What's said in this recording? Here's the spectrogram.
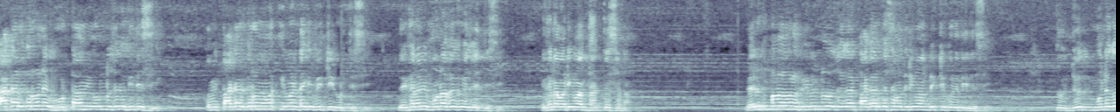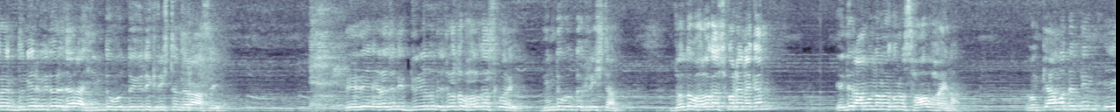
টাকার কারণে ভোটটা আমি অন্য জায়গায় দিতেছি, তো আমি টাকার কারণে আমার ইমানটাকে বিক্রি করতেছি, তো এখানে আমি মুনাফেক হয়ে যাইতেছি। এখানে আমার ইমান থাকতেছে না। এরকমভাবে আমরা বিভিন্ন জায়গায় টাকার কাছে আমাদের ইমান বিক্রি করে দিতেছি। তো যদি মনে করেন দুনিয়ার ভিতরে যারা হিন্দু, বৌদ্ধ, ইহুদি, খ্রিস্টান যারা আছে, এদের এরা যদি দুনিয়ার মধ্যে যত ভালো কাজ করে, হিন্দু, বৌদ্ধ, খ্রিস্টান, যত ভালো কাজ করে না কেন, এদের আমল নামায় কোনো স্বভাব হয় না। এবং কেমতের দিন এই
